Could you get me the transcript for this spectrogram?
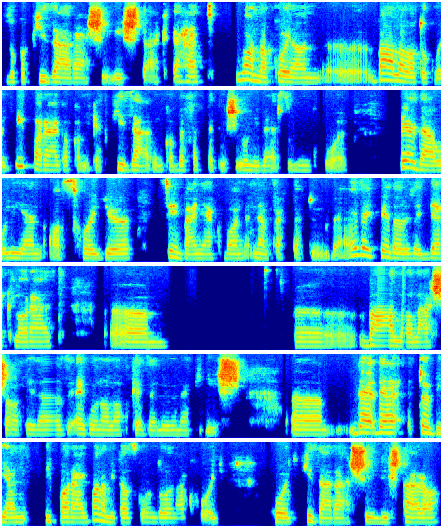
azok a kizárási listák. Tehát vannak olyan vállalatok vagy iparágak, amiket kizárunk a befektetési univerzumunkból. Például ilyen az, hogy szénbányákban nem fektetünk be. Ez egy például ez egy deklarált vállalása például az Egon alapkezelőnek is. De, de több ilyen iparág van, amit azt gondolnak, hogy, hogy kizárási listára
